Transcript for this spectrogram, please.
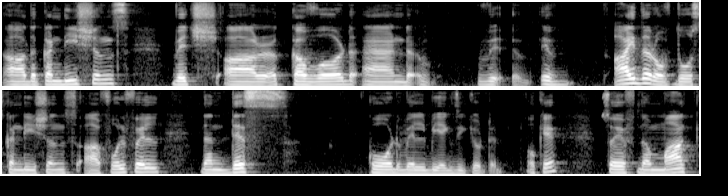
are the conditions which are covered and if either of those conditions are fulfilled then this code will be executed. Okay? So if the mark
